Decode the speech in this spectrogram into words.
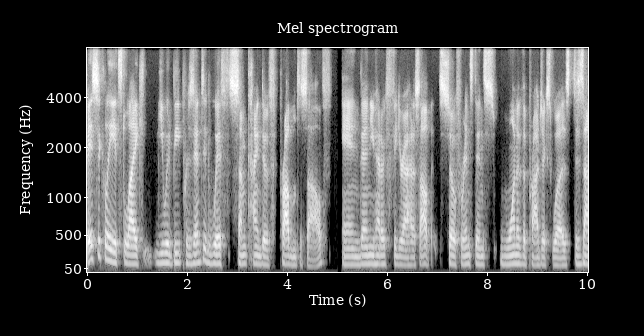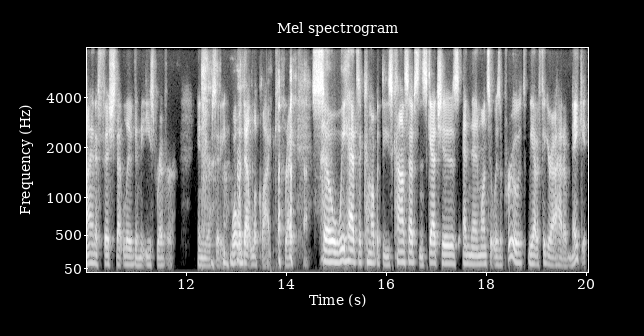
basically it's like you would be presented with some kind of problem to solve and then you had to figure out how to solve it. So for instance, one of the projects was design a fish that lived in the East River in New York City. What would that look like? Right. So we had to come up with these concepts and sketches. And then once it was approved, we had to figure out how to make it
